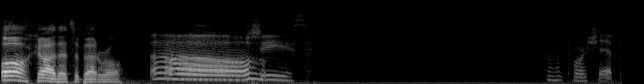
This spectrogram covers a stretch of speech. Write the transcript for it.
Oh god, that's a bad roll. oh, Oh. jeez. Oh, poor ship.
